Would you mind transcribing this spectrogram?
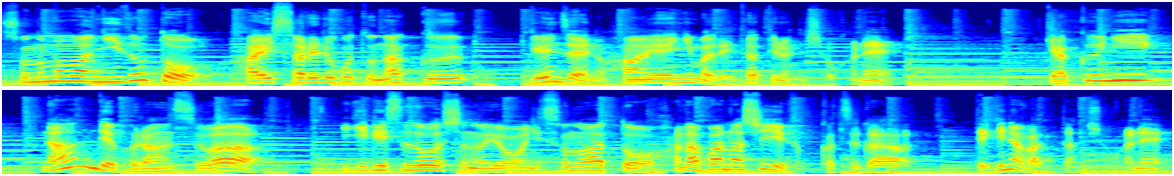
そのまま二度と廃止されることなく現在の繁栄にまで至ってるんでしょうかね。逆になんでフランスはイギリス同士のようにその後華々しい復活ができなかったんでしょうかね。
